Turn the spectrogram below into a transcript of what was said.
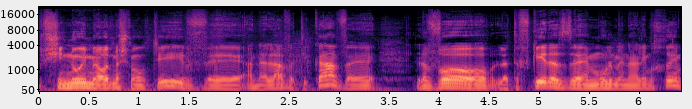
שינוי מאוד משמעותי, והנהלה ותיקה, ולבוא לתפקיד הזה מול מנהלים אחרים,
